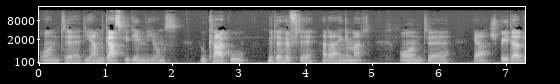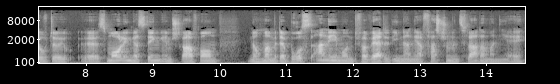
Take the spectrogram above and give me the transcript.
Und äh, die haben Gas gegeben, die Jungs. Lukaku mit der Hüfte hat er eingemacht. Und äh, ja, später durfte äh, Smalling das Ding im Strafraum nochmal mit der Brust annehmen und verwertet ihn dann ja fast schon in Slater-Manier, ey.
